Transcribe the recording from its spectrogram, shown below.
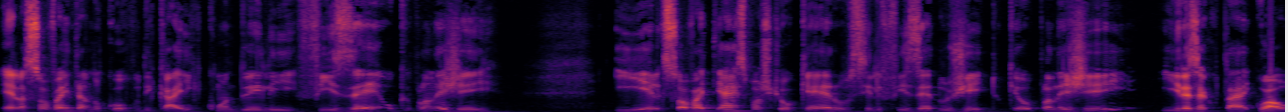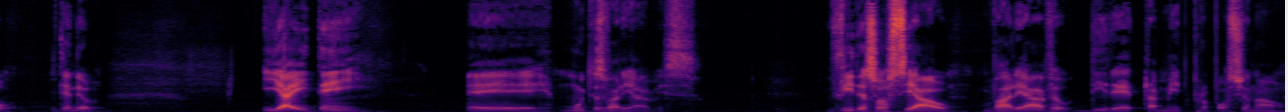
Ela só vai entrar no corpo de Kaique quando ele fizer o que eu planejei. E ele só vai ter a resposta que eu quero se ele fizer do jeito que eu planejei e ele executar igual, entendeu? E aí tem é, muitas variáveis. Vida social, variável diretamente proporcional.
